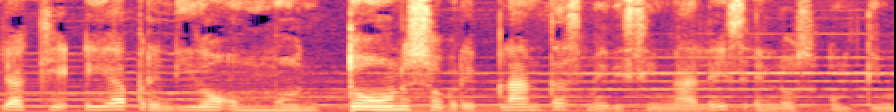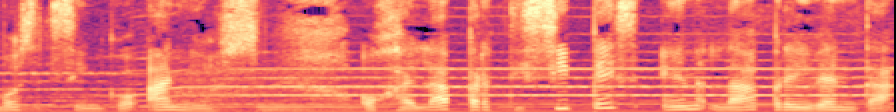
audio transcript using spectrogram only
ya que he aprendido un montón sobre plantas medicinales en los últimos cinco años. Ojalá participes en la preventa.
